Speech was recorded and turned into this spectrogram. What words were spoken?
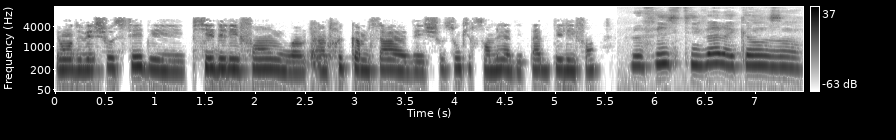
et on devait chausser des pieds d'éléphant ou un, un, truc comme ça, des chaussons qui ressemblaient à des pattes d'éléphant. Le festival a 15 ans.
